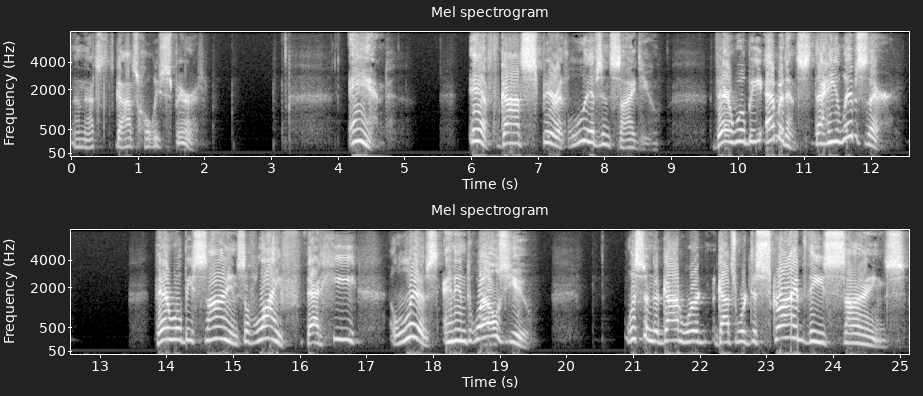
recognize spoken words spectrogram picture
And that's God's Holy Spirit. And if God's Spirit lives inside you, there will be evidence that He lives there. There will be signs of life that He lives and indwells you. Listen to God word, God's word describe these signs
